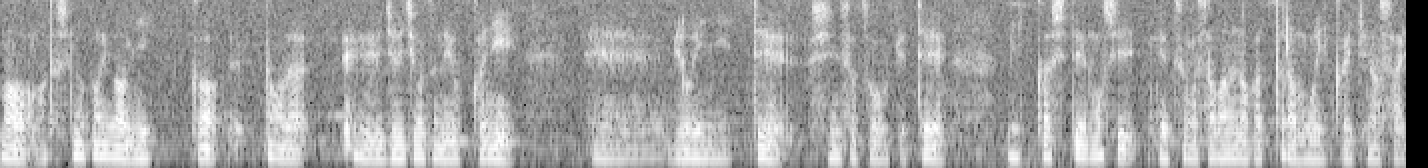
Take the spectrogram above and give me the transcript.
まあ私の場合は3日だから、えー、11月の4日に、えー、病院に行って診察を受けて3日してもし熱が下がらなかったらもう1回来なさい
